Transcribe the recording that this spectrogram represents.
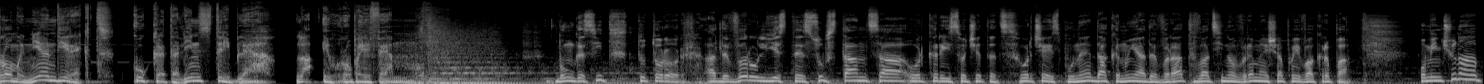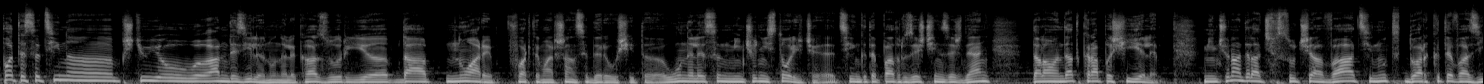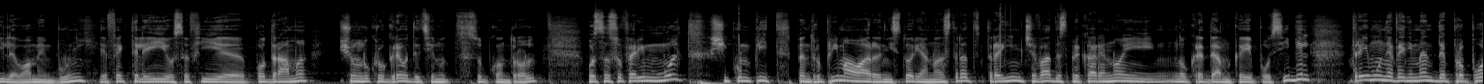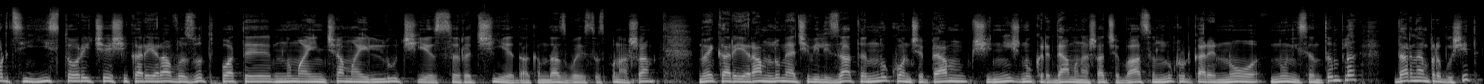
România în direct cu Cătălin Striblea la Europa FM. Bun găsit tuturor! Adevărul este substanța oricărei societăți. Orice ai spune, dacă nu e adevărat, va ține o vreme și apoi va crăpa. O minciună poate să țină, știu eu, ani de zile în unele cazuri, dar nu are foarte mari șanse de reușită. Unele sunt minciuni istorice, țin câte 40-50 de ani, dar la un moment dat crapă și ele. Minciuna de la Suceava a ținut doar câteva zile, oameni buni, efectele ei o să fie o dramă și un lucru greu de ținut sub control. O să suferim mult și cumplit. Pentru prima oară în istoria noastră trăim ceva despre care noi nu credeam că e posibil. Trăim un eveniment de proporții istorice și care era văzut poate numai în cea mai lucie sărăcie, dacă îmi dați voie să spun așa. Noi care eram lumea civilizată nu concepeam și nici nu credeam în așa ceva. Sunt lucruri care nouă nu ni se întâmplă, dar ne-am prăbușit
